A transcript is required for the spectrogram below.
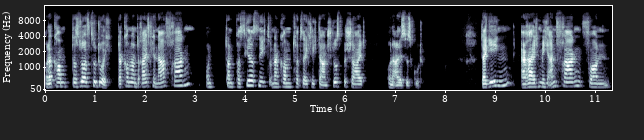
Und da kommt, das läuft so durch. Da kommen dann drei, vier Nachfragen und dann passiert das nichts und dann kommt tatsächlich da ein Schlussbescheid und alles ist gut. Dagegen erreichen mich Anfragen von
